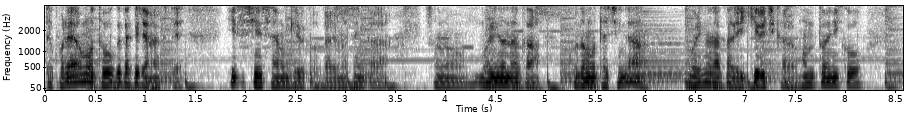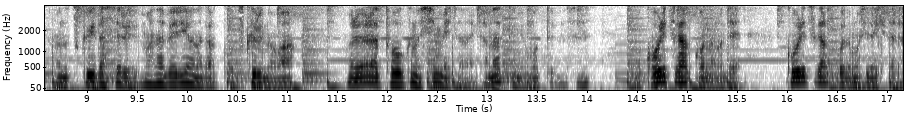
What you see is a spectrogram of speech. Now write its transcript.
でこれはもう東北だけじゃなくていつ震災が起きるか分かりませんからその森の中子どもたちが森の中で生きる力を本当にこうあの作り出せる学べるような学校を作るのは我々は東北の使命じゃないかなというふうに思ってるんですね。公立学校なので公立学校でもしできたら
